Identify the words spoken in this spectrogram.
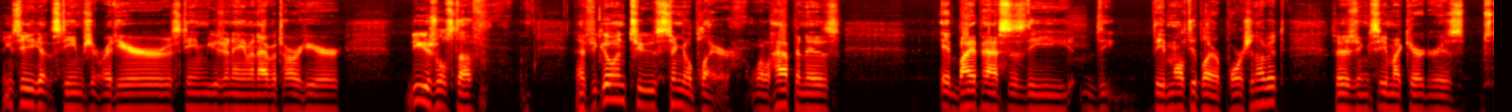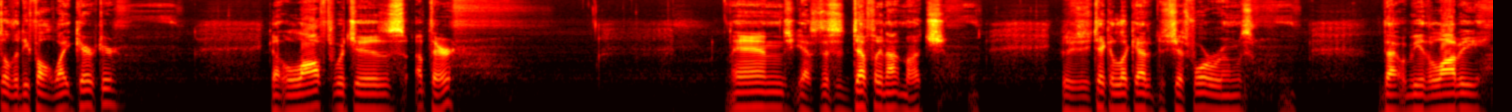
you can see you got the Steam shit right here, Steam username and avatar here, the usual stuff. Now if you go into single player, what'll happen is it bypasses the, the, the multiplayer portion of it. So as you can see my character is still the default white character. Got Loft which is up there. And yes, this is definitely not much. As you take a look at it, it's just four rooms. That would be the lobby,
